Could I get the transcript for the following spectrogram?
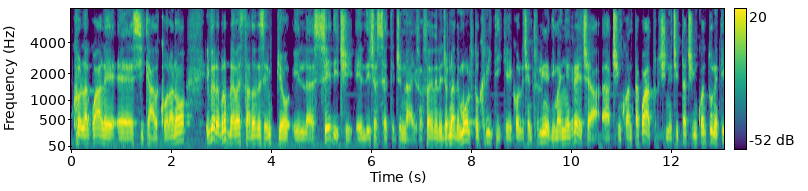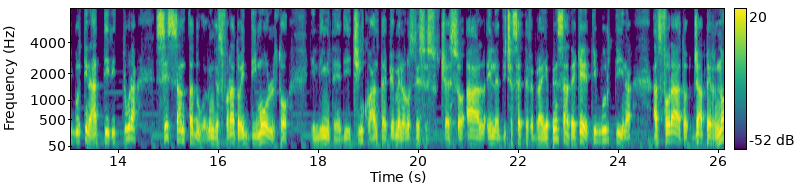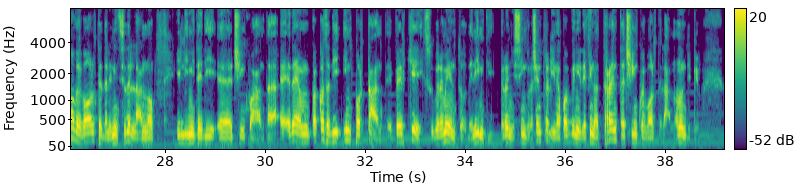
con la quale eh, si calcolano. Il vero problema è stato ad esempio il 16 e il 17 gennaio, sono state delle giornate molto critiche con le centraline di Magna Grecia a 54, Cinecittà 51 e Tiburtina addirittura 62, quindi ha sforato e di molto il limite di 50 e più o meno lo stesso è successo al, il 17 febbraio. Pensate che Tiburtina ha sforato già per nove volte dall'inizio dell'anno il limite di eh, 50 ed è un qualcosa di importante perché il superamento dei limiti per ogni singola centralina può avvenire fino a 35 volte l'anno, non di più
